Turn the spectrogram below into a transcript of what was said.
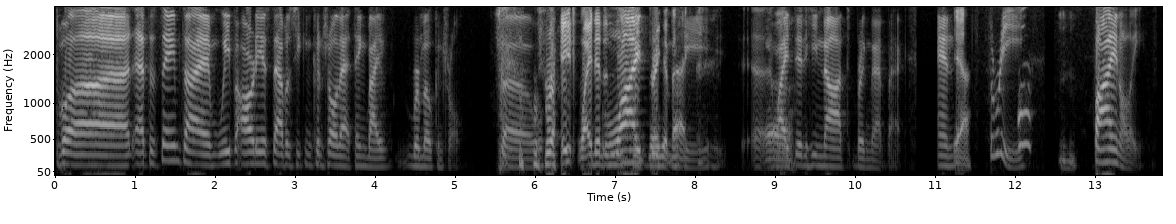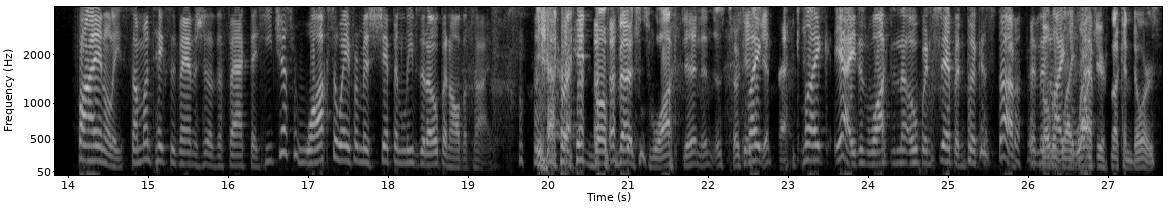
But at the same time, we've already established he can control that thing by remote control. So right? Why didn't why he bring didn't it back? he? Uh, Why Oh. did he not bring that back? And Yeah. 3 Mhm. finally, finally, someone takes advantage of the fact that he just walks away from his ship and leaves it open all the time. yeah, right. Boba Fett just walked in and just took his Like- shit back. Like, yeah, he just walked in the open ship and took his stuff, and then Boba's like, like, lock your fucking doors.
